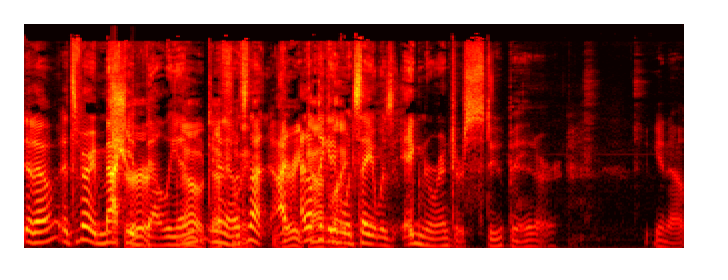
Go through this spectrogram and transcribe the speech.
You know, it's very Machiavellian. No, you know, it's not. I, I don't think anyone would say it was ignorant or stupid or, you know,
